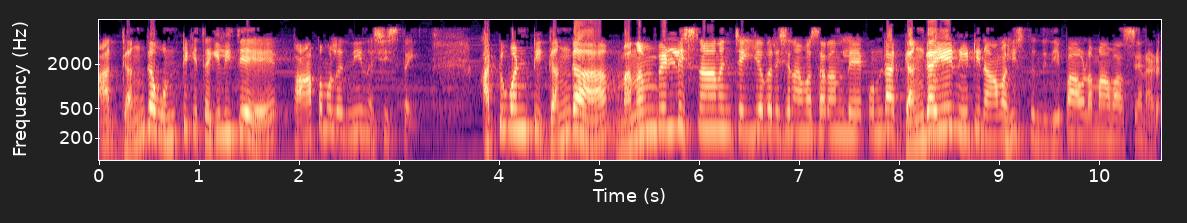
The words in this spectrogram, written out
ఆ గంగ ఒంటికి తగిలితే పాపములన్నీ నశిస్తాయి. అటువంటి గంగ మనం వెళ్ళి స్నానం చెయ్యవలసిన అవసరం లేకుండా గంగయే నీటిని ఆవహిస్తుంది దీపావళి అమావాస్య నాడు.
